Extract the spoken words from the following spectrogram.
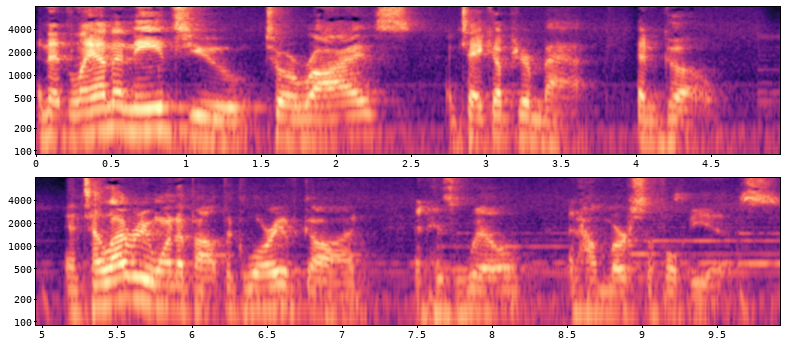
And Atlanta needs you to arise and take up your mat and go and tell everyone about the glory of God and His will and how merciful He is.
